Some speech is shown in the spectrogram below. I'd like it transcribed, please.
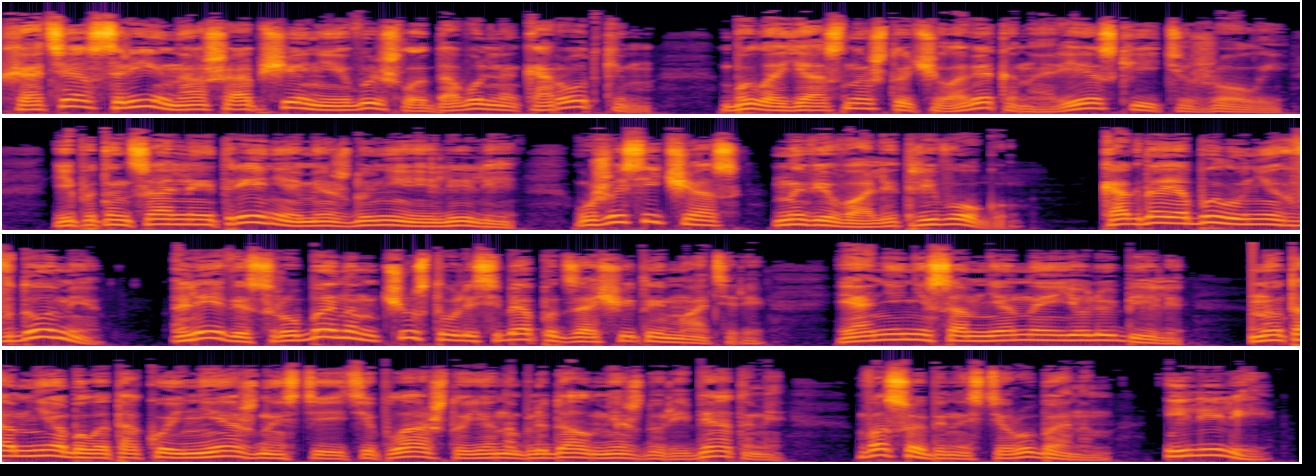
Хотя с Ри наше общение вышло довольно коротким — было ясно, что человек она резкий и тяжелый, и потенциальные трения между ней и Лили уже сейчас навевали тревогу. Когда я был у них в доме, Леви с Рубеном чувствовали себя под защитой матери, и они, несомненно, ее любили. Но там не было такой нежности и тепла, что я наблюдал между ребятами, в особенности Рубеном, и Лили.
